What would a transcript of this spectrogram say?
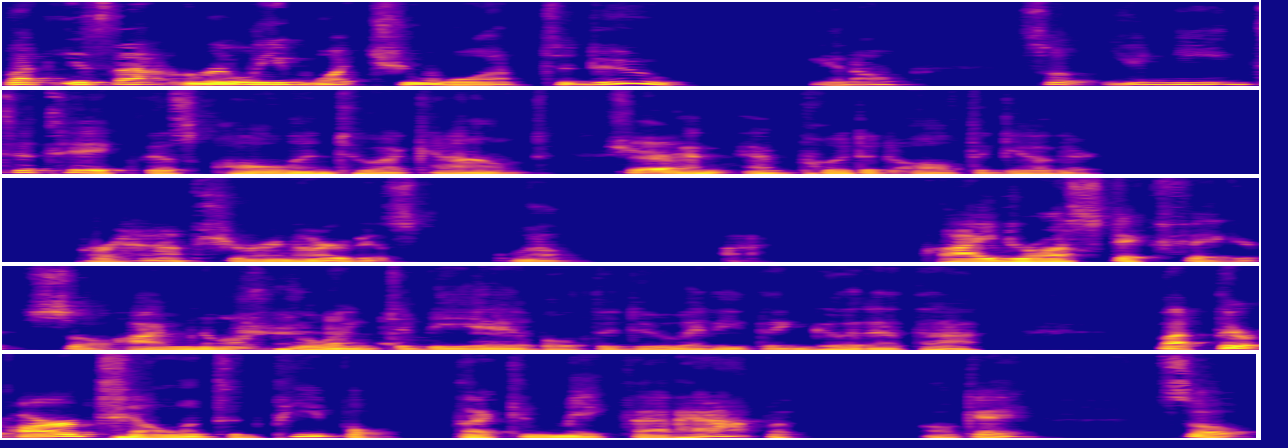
but is that really what you want to do? You know, so you need to take this all into account sure. and, and put it all together. Perhaps you're an artist. Well, I draw stick figures, so I'm not going to be able to do anything good at that. But there are talented people that can make that happen. Okay. So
